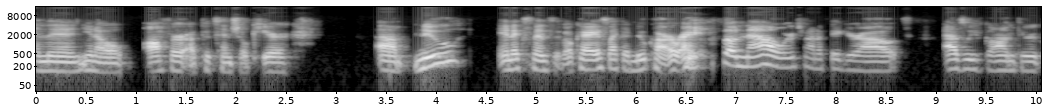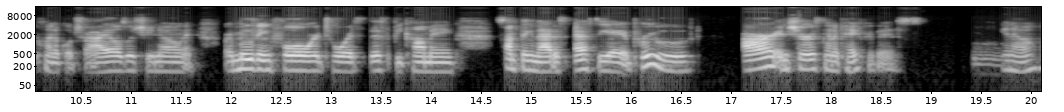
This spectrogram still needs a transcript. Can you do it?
and then, you know, offer a potential cure. Um, new, inexpensive, okay? It's like a new car, right? So now we're trying to figure out as we've gone through clinical trials, which you know, we're moving forward towards this becoming something that is FDA approved, our insurance going to pay for this? You know,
